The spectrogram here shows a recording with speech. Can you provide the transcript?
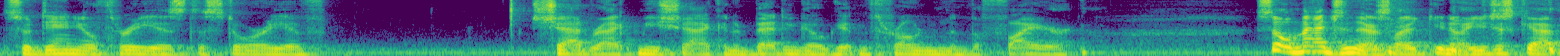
So Daniel 3 is the story of Shadrach, Meshach, and Abednego getting thrown into the fire. So imagine this, like, you know, you just got,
